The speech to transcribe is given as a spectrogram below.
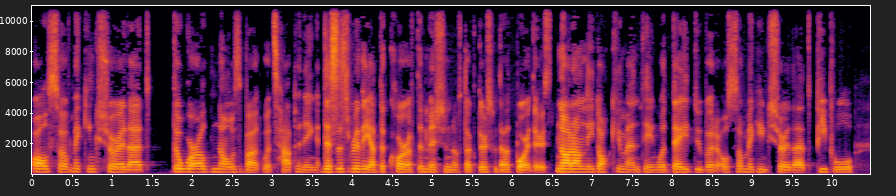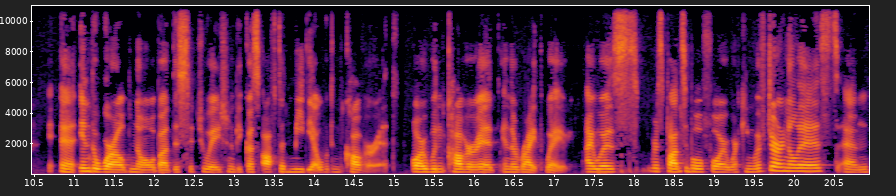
Also making sure that the world knows about what's happening. This is really at the core of the mission of Doctors Without Borders, not only documenting what they do, but also making sure that people eh, in the world know about this situation because often media wouldn't cover it or wouldn't cover it in the right way. I was responsible for working with journalists and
